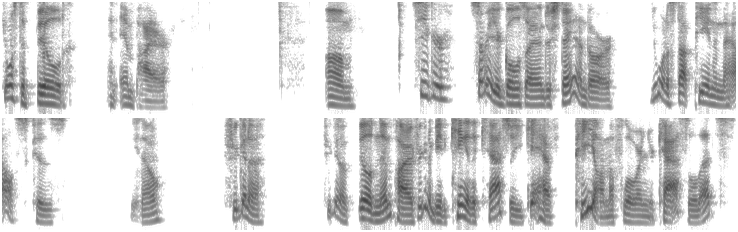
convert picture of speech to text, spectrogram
He wants to build an empire. Um, Seeger, some of your goals I understand are you want to stop peeing in the house because, you know, if you're gonna if you're gonna build an empire, if you're gonna be the king of the castle, you can't have pee on the floor in your castle. That's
